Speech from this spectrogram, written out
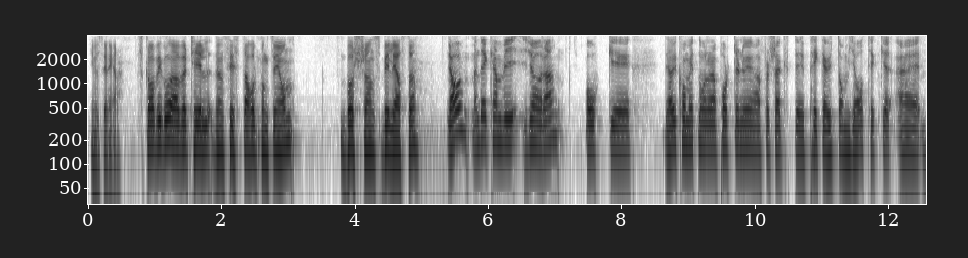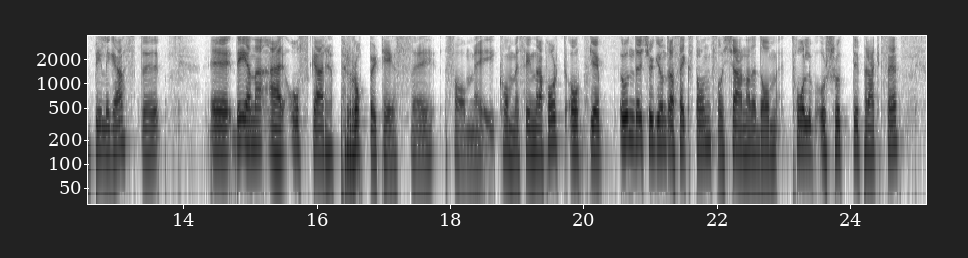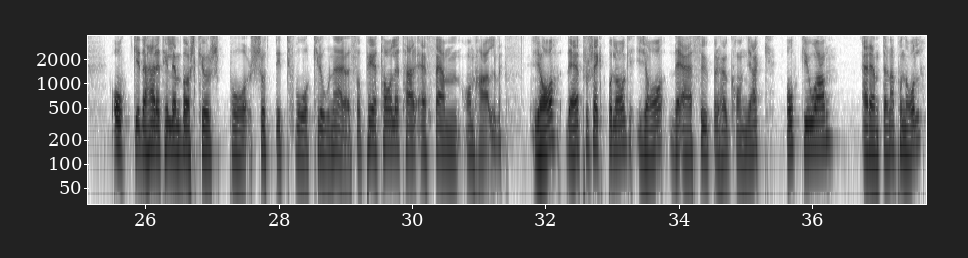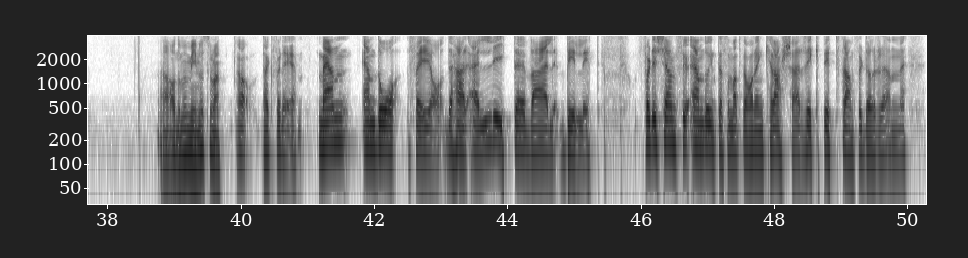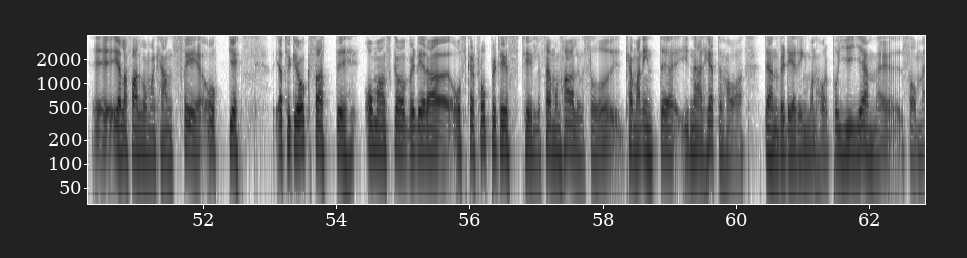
investeringar. Ska vi gå över till den sista hållpunkten John? Börsens billigaste. Ja, men det kan vi göra och eh, det har ju kommit några rapporter nu. Jag har försökt eh, pricka ut dem jag tycker är billigast. Eh, eh det ena är Oscar Properties som kom med sin rapport och under 2016 så tjänade de 12,70 per aktie. Och det här är till en börskurs på 72 kronor. Så P-talet här är 5,5. Ja, det är projektbolag. Ja, det är superhög konjak. Och Johan, är räntorna på noll? Ja, de är minus till och med. Ja, tack för det. Men ändå säger jag, det här är lite väl billigt. För det känns ju ändå inte som att vi har en krasch här riktigt framför dörren, eh, i alla fall vad man kan se. Och eh, jag tycker också att eh, om man ska värdera Oscar Properties till 5,5 så kan man inte i närheten ha den värdering man har på JM eh, som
